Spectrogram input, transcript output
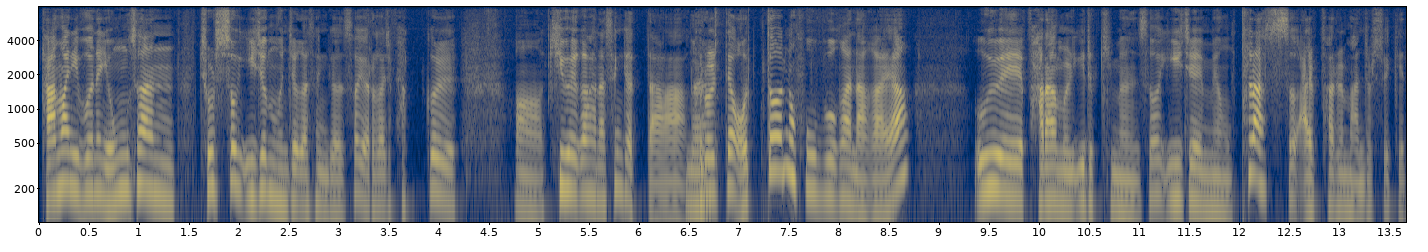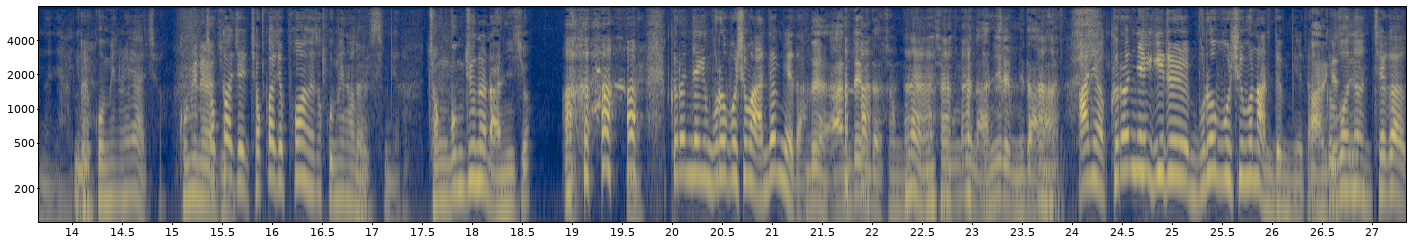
다만 이번에 용산 졸속 이전 문제가 생겨서 여러 가지 바꿀 어, 기회가 하나 생겼다. 네. 그럴 때 어떤 후보가 나가야 의회의 바람을 일으키면서 이재명 플러스 알파를 만들 수 있겠느냐. 이걸 네. 고민을 해야죠. 고민해야죠. 저까지 저까지 포함해서 고민하고 네. 있습니다. 정봉주는 아니죠? 그런 얘기 물어보시면 안 됩니다. 네, 안 됩니다. 정봉, 네. 정봉주는 아니랍니다. 아니요. 그런 얘기를 물어보시면 안 됩니다. 알겠어요. 그거는 제가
